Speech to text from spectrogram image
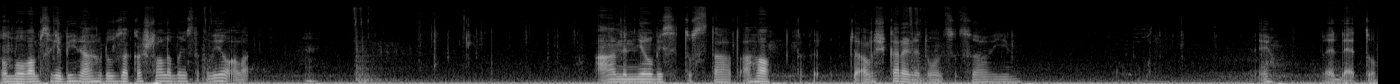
Omlouvám se, kdybych náhodou zakašlal nebo něco takového, ale... A nemělo by se to stát. Aha, tak to je ale škaredé tohle, co já vím. Jo, jde to.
